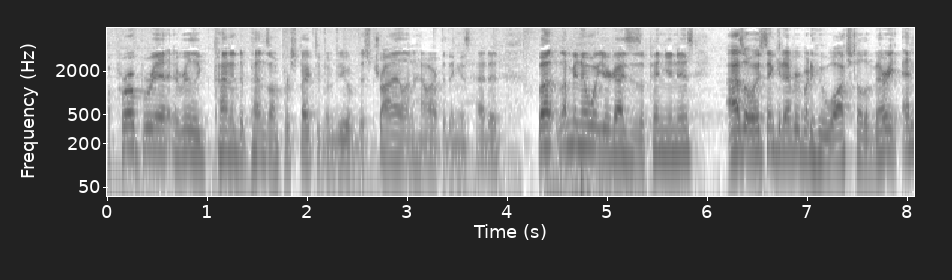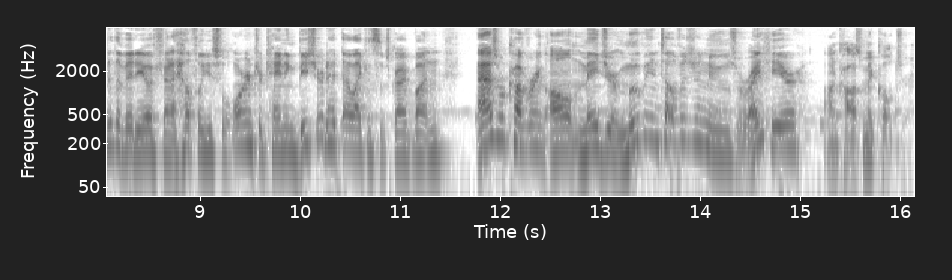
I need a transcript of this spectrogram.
appropriate. It really kind of depends on perspective and view of this trial and how everything is headed. But let me know what your guys' opinion is. As always, thank you to everybody who watched till the very end of the video. If you found it helpful, useful, or entertaining, be sure to hit that like and subscribe button as we're covering all major movie and television news right here on Cosmic Culture.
